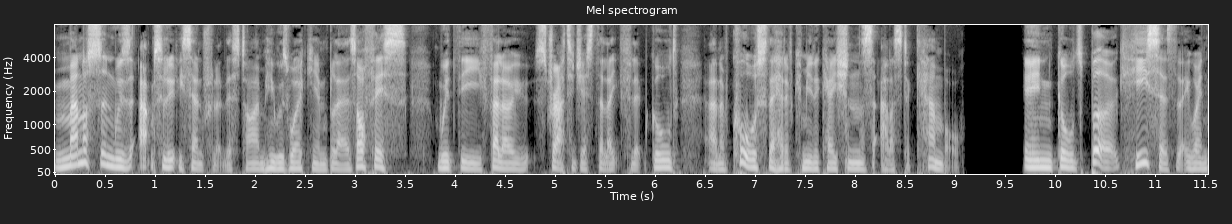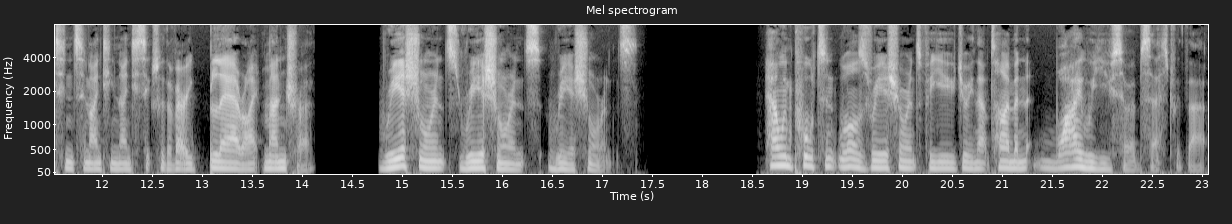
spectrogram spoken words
Mandelson was absolutely central at this time. He was working in Blair's office with the fellow strategist, the late Philip Gould, and of course, the head of communications, Alastair Campbell. In Gould's book, he says that they went into 1996 with a very Blairite mantra reassurance, reassurance, reassurance. How important was reassurance for you during that time, and why were you so obsessed with that?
